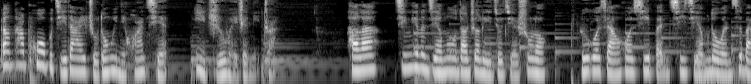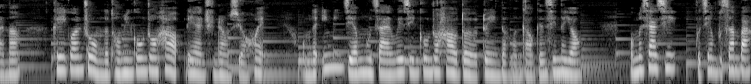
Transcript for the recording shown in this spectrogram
让他迫不及待主动为你花钱，一直围着你转。好啦，今天的节目到这里就结束喽。如果想获悉本期节目的文字版呢？可以关注我们的同名公众号“恋爱成长学会”，我们的音频节目在微信公众号都有对应的文稿更新的哟。我们下期不见不散吧。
